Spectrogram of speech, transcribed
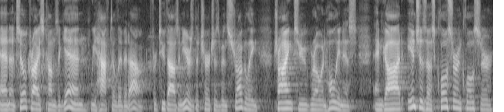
And until Christ comes again, we have to live it out. For 2,000 years, the church has been struggling, trying to grow in holiness. And God inches us closer and closer,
